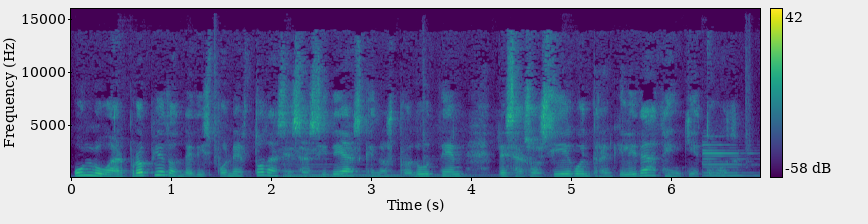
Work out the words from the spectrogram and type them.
Un lugar propio donde disponer todas esas ideas que nos producen desasosiego, intranquilidad e inquietud.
